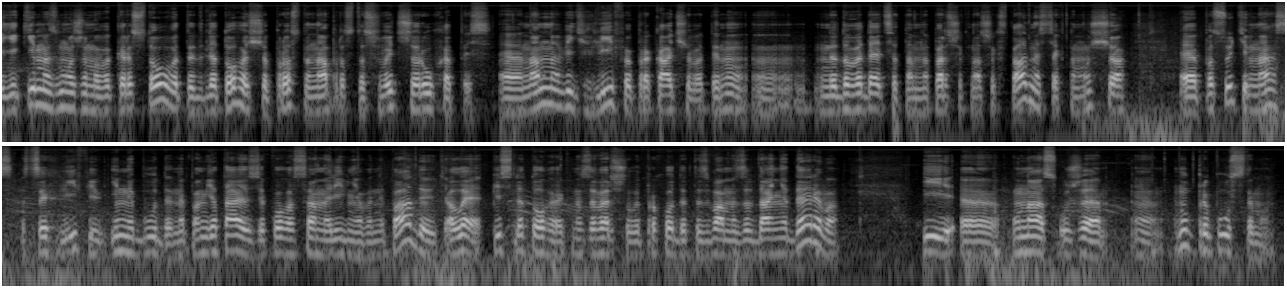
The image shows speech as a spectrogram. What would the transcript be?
які ми зможемо використовувати для того, щоб просто-напросто швидше рухатись. Е, Нам навіть гліфи прокачувати ну, е, не доведеться там на перших наших складностях, тому що. е, По суті, в нас цих гліфів і не буде. Не пам'ятаю, з якого саме рівня вони падають, але після того, як ми завершили проходити з вами завдання дерева, і е, у нас уже, е, ну, припустимо, е,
